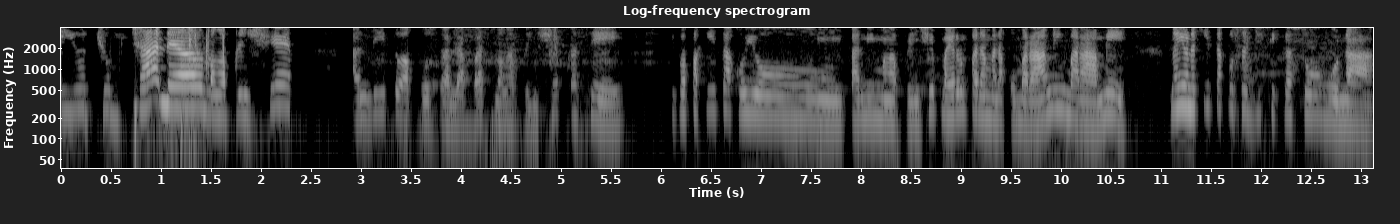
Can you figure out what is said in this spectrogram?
YouTube channel, mga Prince Chef. Andito ako sa labas, mga Prince Chef, kasi ipapakita ko yung tanim mga Prince Chef. Mayroon pa naman ako maraming marami. Ngayon, nakita ko sa Jessica Soho na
